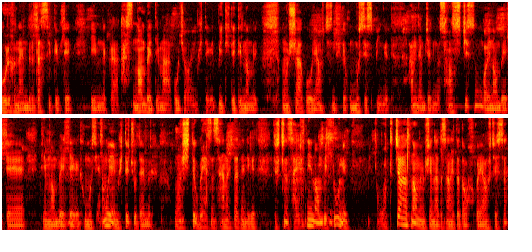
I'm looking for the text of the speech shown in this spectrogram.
өөрийнх нь амьдралаас сэтгэвлээд ийм нэг гарсан ном байд юм аа. Гүүж яваа юм ихтэй. Тэгээд би тэгтээ тэр номыг уншаагүй ямар ч гэсэн тэгтээ хүмүүсээс би ингээд хамт амжаад ингээд сонсч исэн гоё ном байлээ. Тим ном байлээ гэд хүмүүс ялангуяа эмгтээчүүд амир их уншдаг байсан санагдаад байна. Тэгээд тэр чинь саяхны ном билүү нэг удаж байгаа л ном юм шиг надад санагдаад байгаа байхгүй ямар ч байсан.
